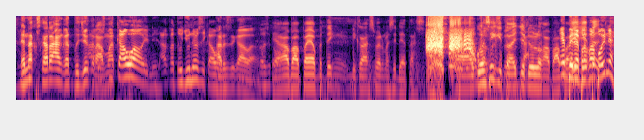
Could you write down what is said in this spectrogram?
Enak sekarang angka 7 Harus keramat. dikawal ini. Angka tujuhnya harus dikawal. Harus dikawal. Harus Ya nggak apa-apa yang penting di klasmen masih di atas. Nah, gue sih gitu aja dulu nggak apa-apa. Eh, beda berapa poinnya?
